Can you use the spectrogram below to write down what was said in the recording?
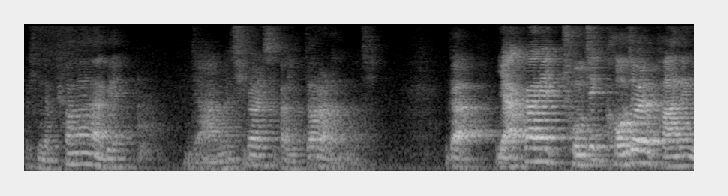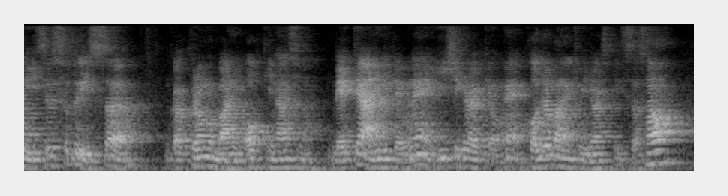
훨씬 더 편안하게 이제 암을 치료할 수가 있더라라는 거지. 그러니까 약간의 조직 거절 반응이 있을 수도 있어요. 그러니까 그런 건 많이 없긴 하지만 내게 아니기 때문에 이식을 할 경우에 거절 반응이 좀 일어날 수도 있어서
